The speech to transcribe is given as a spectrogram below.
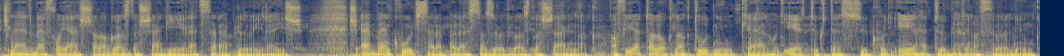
és lehet befolyással a gazdasági élet szereplőire is. És ebben kulcs szerepe lesz a zöld gazdaságnak. A fiataloknak tudniuk kell, hogy értük tesszük, hogy élhetőbb legyen a földünk.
